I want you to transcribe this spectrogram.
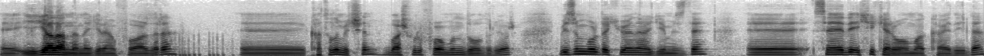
e, ilgi alanlarına giren fuarlara e, katılım için başvuru formunu dolduruyor. Bizim buradaki yönergemizde e, senede iki kere olmak kaydıyla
